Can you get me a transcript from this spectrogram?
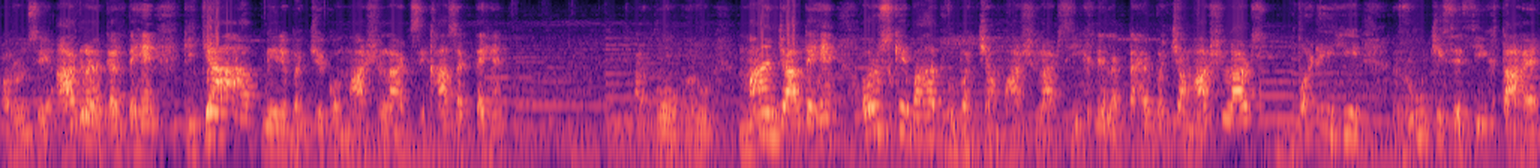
और उनसे आग्रह करते हैं कि क्या आप मेरे बच्चे को मार्शल आर्ट सिखा सकते हैं? और वो गुरु मान जाते हैं और उसके बाद वो बच्चा मार्शल आर्ट सीखने लगता है। बच्चा मार्शल आर्ट्स बड़े ही रुचि से सीखता है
